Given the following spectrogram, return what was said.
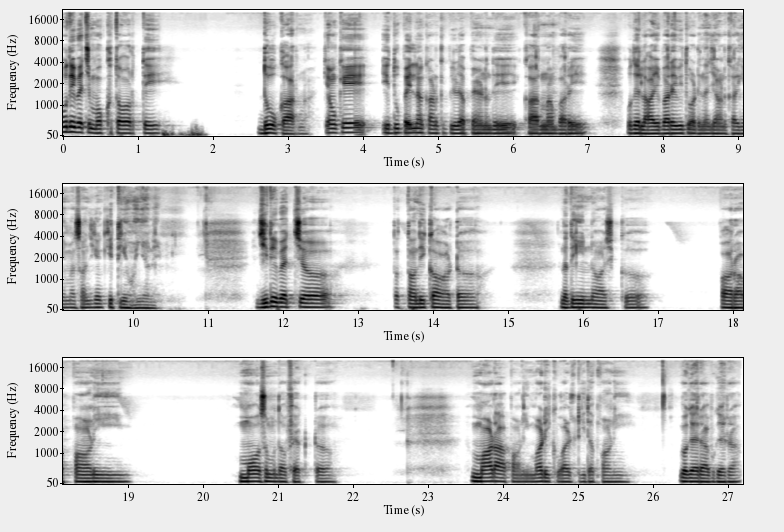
ਉਹਦੇ ਵਿੱਚ ਮੁੱਖ ਤੌਰ ਤੇ ਦੋ ਕਾਰਨ ਕਿਉਂਕਿ ਇਦੋਂ ਪਹਿਲਾਂ ਕਣਕ ਪੀਲਾ ਪੈਣ ਦੇ ਕਾਰਨਾਂ ਬਾਰੇ, ਉਹਦੇ ਇਲਾਜ ਬਾਰੇ ਵੀ ਤੁਹਾਡੇ ਨਾਲ ਜਾਣਕਾਰੀਆਂ ਮੈਂ ਸਾਂਝੀਆਂ ਕੀਤੀਆਂ ਹੋਈਆਂ ਨੇ। ਜਿਹਦੇ ਵਿੱਚ ਤੱਤਾਂ ਦੀ ਘਾਟ ਨਦੀਨਨਾਸ਼ਕ ਪਾਰਾ ਪਾਣੀ, ਮੌਸਮ ਦਾ ਇਫੈਕਟ ਮਾੜਾ ਪਾਣੀ, ਮਾੜੀ ਕੁਆਲਿਟੀ ਦਾ ਪਾਣੀ, ਵਗੈਰਾ ਵਗੈਰਾ।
